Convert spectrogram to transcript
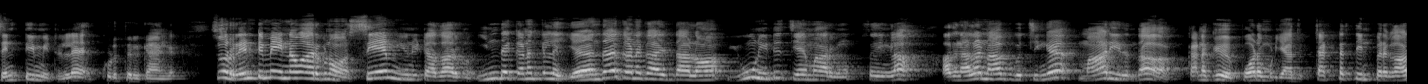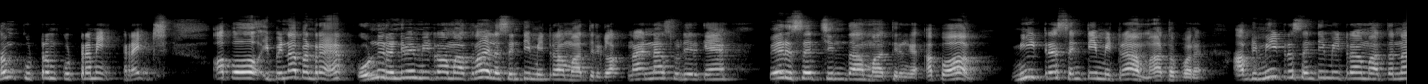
சென்டிமீட்டரில் கொடுத்துருக்காங்க. ஸோ ரெண்டுமே என்னவாக இருக்கணும்? சேம் யூனிட்டாக தான் இருக்கணும். இந்த கணக்கில் எந்த கணக்காக இருந்தாலும் யூனிட்டு சேமாக இருக்கணும். சரிங்களா? அதனால ஞாபகம் வச்சுங்க மாறி இருந்தால் கணக்கு போட முடியாது. சட்டத்தின் பிரகாரம் குற்றம் குற்றமே. ரைட் அப்போ இப்போ என்ன பண்ணுறேன் ஒன்று ரெண்டுமே மீட்டராக மாற்றலாம் இல்லை சென்டிமீட்டராக மாற்றிருக்கலாம் நான் என்ன சொல்லியிருக்கேன்? பெருசை சிந்தா மாற்றிருங்க அப்போது மீட்டரை சென்டிமீட்டராக மாற்ற போகிறேன் அப்படி மீட்டரை சென்டிமீட்டராக மாற்றினா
